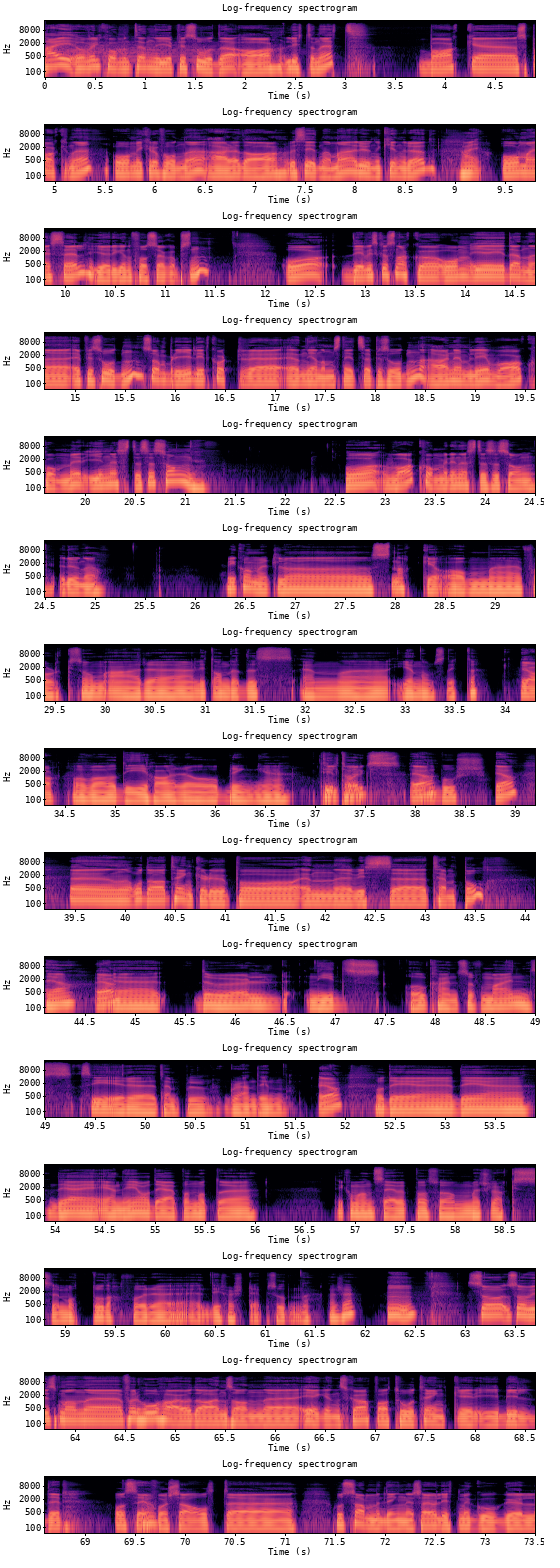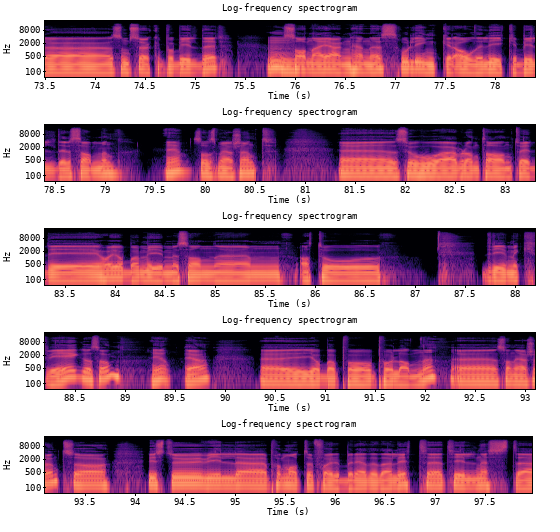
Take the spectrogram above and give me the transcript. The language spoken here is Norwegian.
Hei og velkommen til en ny episode av Lyttenett. Bak eh, spakene og mikrofonene er det da ved siden av meg Rune Kinnrød Hei. og meg selv, Jørgen Foss Jacobsen. Og det vi skal snakke om i denne episoden, som blir litt kortere enn gjennomsnittsepisoden, er nemlig hva kommer i neste sesong. Og hva kommer i neste sesong, Rune? Vi kommer til å snakke om eh, folk som er eh, litt annerledes enn eh, gjennomsnittet, Ja, og hva de har å bringe til torgs. Ja. bords. Ja, eh, og da tenker du på en viss eh, Temple? Ja. Ja. eh, the world needs all kinds of minds, sier eh, Temple Grandin. Ja, Og det, det, det er jeg enig i, og det er på en måte Det kan man se på som et slags motto da, for eh, de første episodene, kanskje? mm. så, så hvis man eh, For hun har jo da en sånn eh, egenskap at hun tenker i bilder. Og ser for seg alt Hun sammenligner seg jo litt med Google, som søker på bilder. Mm. Sånn er hjernen hennes. Hun linker alle like bilder sammen. Ja. sånn som jeg har skjønt. Eh, så hun er blant annet veldig Hun har jobba mye med sånn eh, at hun driver med kveg og sånn. Ja. Ja. Uh, jobba på, på landet, uh, sånn jeg har skjønt. Så hvis du vil eh, på en måte forberede deg litt eh, til neste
